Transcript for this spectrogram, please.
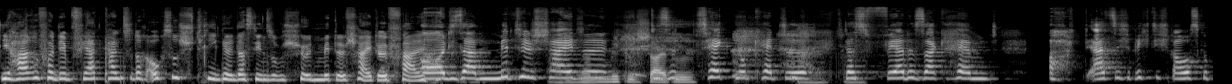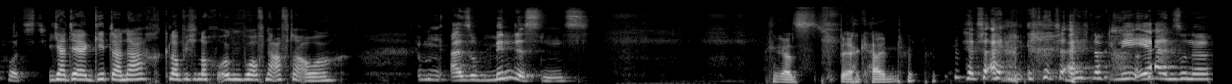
die Haare von dem Pferd kannst du doch auch so striegeln, dass die in so einem schönen Mittelscheitel fallen. Oh, dieser Mittelscheitel. Dieser Mittelscheitel. Diese Technokette. Das Pferdesackhemd. Oh, er hat sich richtig rausgeputzt. Ja, der geht danach, glaube ich, noch irgendwo auf eine After-Hour. Also mindestens. ja, das wäre kein. Hätte eigentlich, hätte eigentlich noch, nee, eher in so eine,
